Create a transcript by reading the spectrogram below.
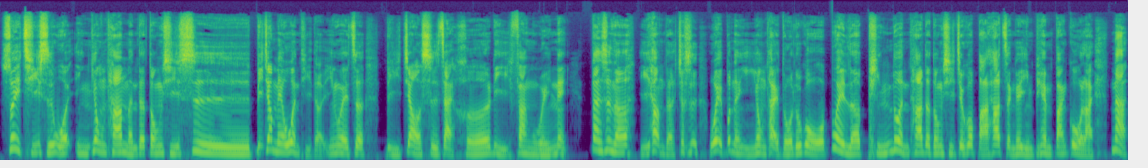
所以其实我引用他们的东西是比较没有问题的，因为这比较是在合理范围内。但是呢，一样的就是我也不能引用太多。如果我为了评论他的东西，结果把他整个影片搬过来，那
